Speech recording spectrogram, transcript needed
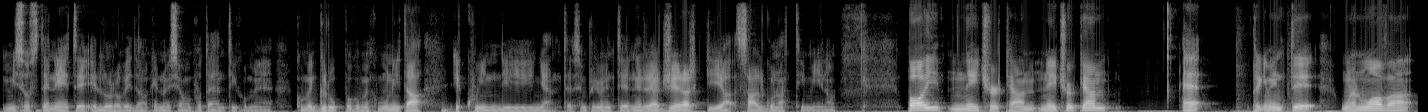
mi sostenete e loro vedono che noi siamo potenti come, come gruppo, come comunità e quindi niente, semplicemente nella gerarchia salgo un attimino. Poi NatureCan. NatureCan è praticamente una nuova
